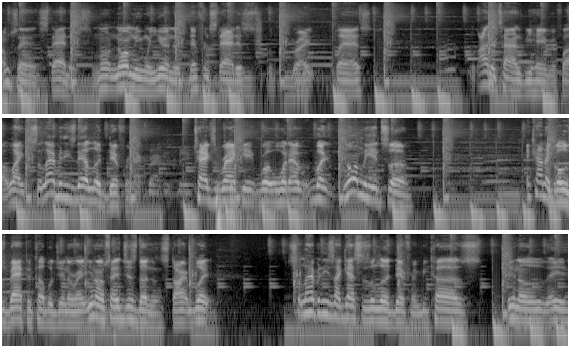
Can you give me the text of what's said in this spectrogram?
I'm saying status. Normally, when you're in a different status, right, class, a lot of times behavior fall. Like celebrities, they're a little different. tax bracket, maybe. Tax bracket, whatever. But normally, it's a. It kind of goes back a couple generations. You know what I'm saying? It just doesn't start. But celebrities, I guess, is a little different because you know they.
